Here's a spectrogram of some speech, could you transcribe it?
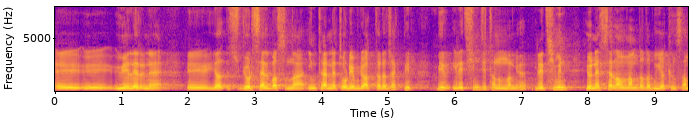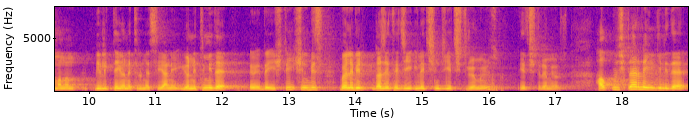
e, e, üyelerine, e, görsel basına, internet oraya buraya aktaracak bir bir iletişimci tanımlanıyor. İletişimin yönetsel anlamda da bu yakınsamanın birlikte yönetilmesi yani yönetimi de e, değişti. Şimdi biz böyle bir gazeteci, iletişimci yetiştiriyor muyuz? Yetiştiremiyoruz. Halk ilişkilerle ilgili de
